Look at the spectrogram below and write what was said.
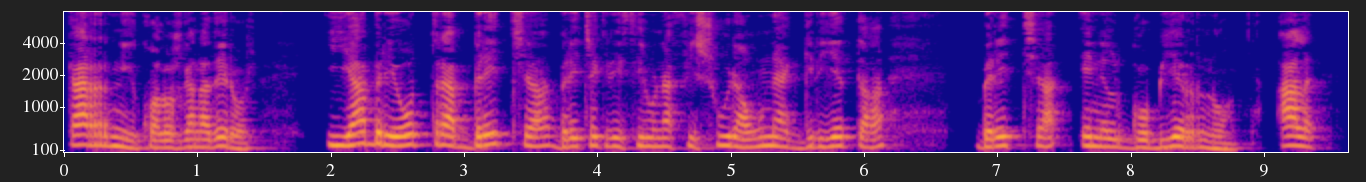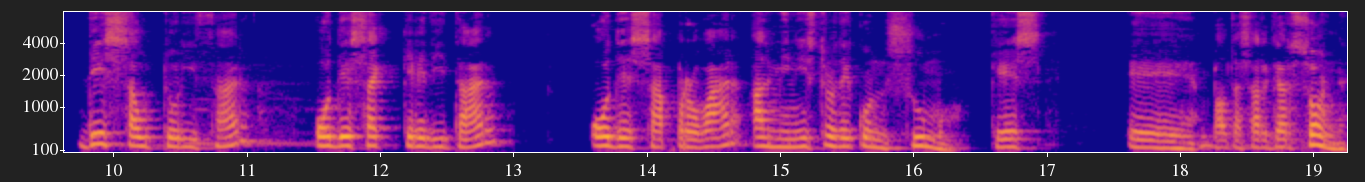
cárnico, a los ganaderos, y abre otra brecha, brecha quiere decir una fisura, una grieta, brecha en el gobierno, al desautorizar o desacreditar o desaprobar al ministro de Consumo, que es eh, Baltasar Garzón.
